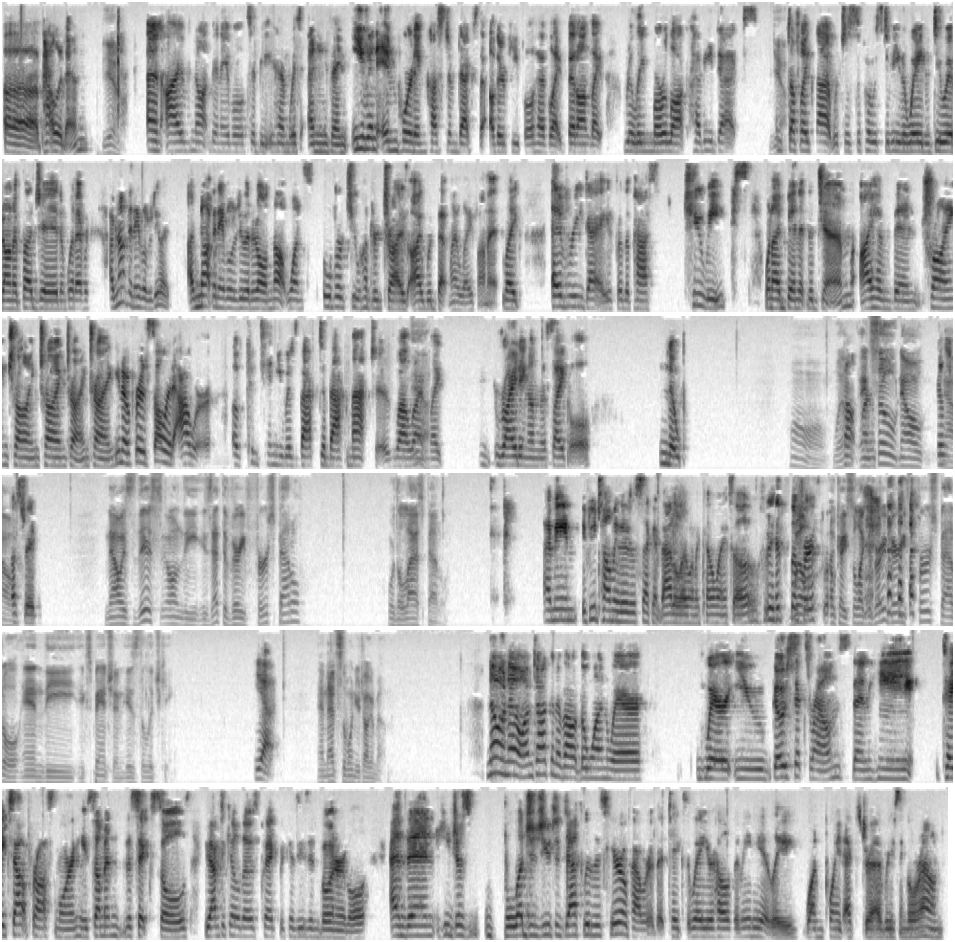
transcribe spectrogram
uh, paladin, Yeah. and I've not been able to beat him with anything, even importing custom decks that other people have like bet on, like really Murloc heavy decks Yeah. and stuff like that, which is supposed to be the way to do it on a budget and whatever. I've not been able to do it. I've not been able to do it at all. Not once. Over 200 tries. I would bet my life on it. Like every day for the past two weeks when I've been at the gym, I have been trying, trying, trying, trying, trying, you know, for a solid hour of continuous back to back matches while Yeah. I'm like riding on the cycle. Nope. Oh well. Not and fun. so now, Really now, frustrating. Now is this on the? Is that the very first battle, or the last battle? I mean, if you tell me there's a second battle, I want to kill myself. It's the well, first one. okay, so like the very very first battle in the expansion is the Lich King. Yeah. And that's the one you're talking about. No, no, I'm talking about the one where where you go six rounds, then he takes out Frostmourne, he summons the six souls. You have to kill those quick because he's invulnerable. And then he just bludgeons you to death with his hero power that takes away your health immediately, one point extra every single round.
